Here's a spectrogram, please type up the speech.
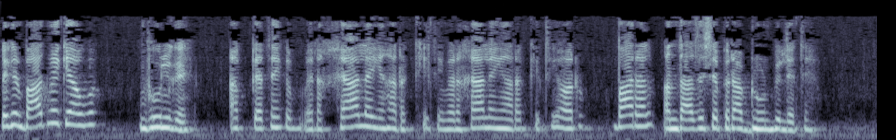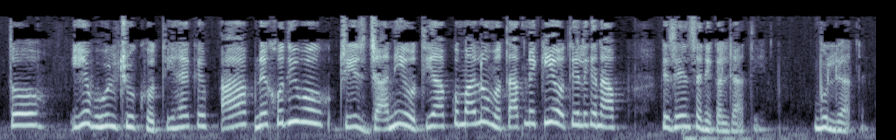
لیکن بعد میں کیا ہوا؟ بھول گئے۔ آپ کہتے ہیں کہ میرا خیال ہے یہاں رکھی تھی، میرا خیال ہے یہاں رکھی تھی، اور بہرحال اندازے سے پھر آپ ڈھونڈ بھی لیتے ہیں۔ تو یہ بھول چوک ہوتی ہے کہ آپ نے خود ہی وہ چیز جانی ہوتی ہے، آپ کو معلوم ہوتا ہے، آپ نے کی ہوتی ہے، لیکن آپ کے ذہن سے نکل جاتی ہے، بھول جاتے ہیں۔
